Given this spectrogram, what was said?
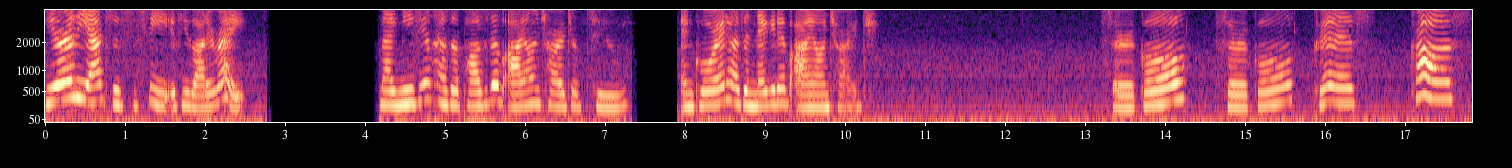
Here are the answers to see if you got it right. Magnesium has a positive ion charge of 2, and chloride has a negative ion charge. Circle, circle, criss, cross,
